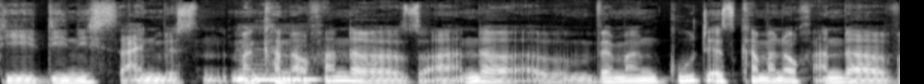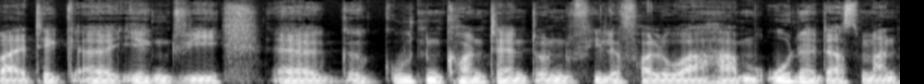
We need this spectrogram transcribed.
die, die nicht sein müssen. Man mhm. kann auch andere, so andere, wenn man gut ist, kann man auch anderweitig äh, irgendwie äh, guten Content und viele Follower haben, ohne dass man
